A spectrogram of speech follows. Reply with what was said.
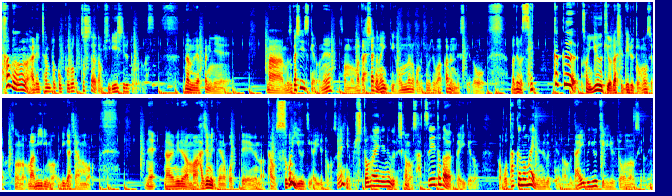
多分、あれちゃんとこう、プロットしたら多分比例してると思います。なので、やっぱりね、まあ、難しいですけどね、その、まあ、出したくないっていう女の子の気持ちもわかるんですけど、まあ、でも、せっかくその勇気を出して出ると思うんですよ。その、まあ、ミリも、リカちゃんも、ね、なるみるのは、まあ、初めての子っていうのは多分すごい勇気がいると思うんですよね。やっぱ人前で脱ぐ。しかも撮影とかだったらいいけど、オタクの前で脱ぐっていうのはだいぶ勇気がいると思うんですよね。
